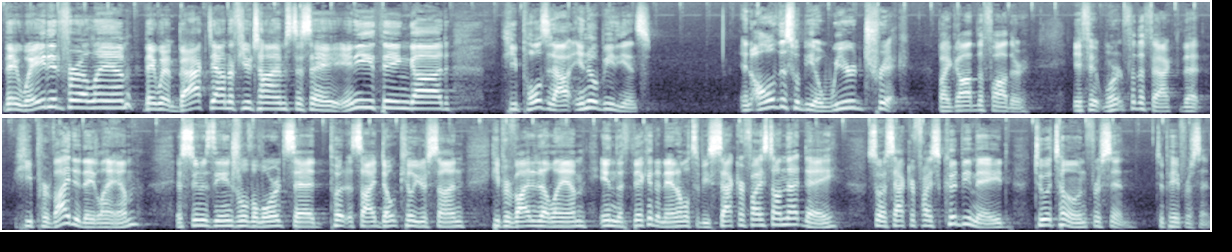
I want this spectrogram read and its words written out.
they waited for a lamb, they went back down a few times to say, Anything, God? He pulls it out in obedience. And all of this would be a weird trick by God the Father if it weren't for the fact that He provided a lamb. As soon as the angel of the Lord said, Put aside, don't kill your son, He provided a lamb in the thicket, an animal to be sacrificed on that day so a sacrifice could be made to atone for sin, to pay for sin.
